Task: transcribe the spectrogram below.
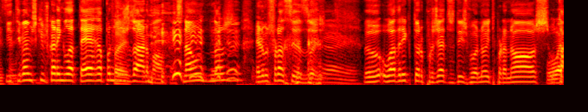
sim, sim. E tivemos que ir buscar a Inglaterra para nos Pois. ajudar, malta. Senão nós éramos franceses hoje. É, O o Adrictor Projetos diz boa noite para nós. O, O Tanur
